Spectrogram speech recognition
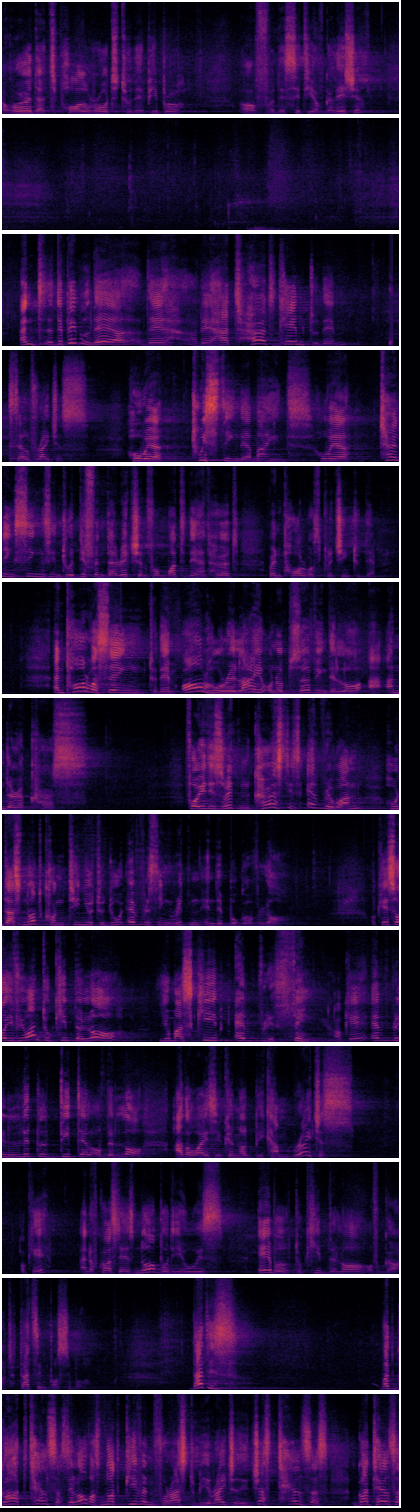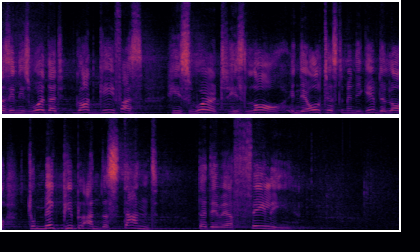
a word that Paul wrote to the people of the city of Galatia. And the people there, they, they had heard, came to them self righteous, who were twisting their minds, who were turning things into a different direction from what they had heard when Paul was preaching to them. And Paul was saying to them, All who rely on observing the law are under a curse. For it is written, Cursed is everyone who does not continue to do everything written in the book of law. Okay, so if you want to keep the law, you must keep everything, okay? Every little detail of the law Otherwise, you cannot become righteous. Okay? And of course, there's nobody who is able to keep the law of God. That's impossible. That is what God tells us. The law was not given for us to be righteous. It just tells us, God tells us in His Word that God gave us His Word, His law. In the Old Testament, He gave the law to make people understand that they were failing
